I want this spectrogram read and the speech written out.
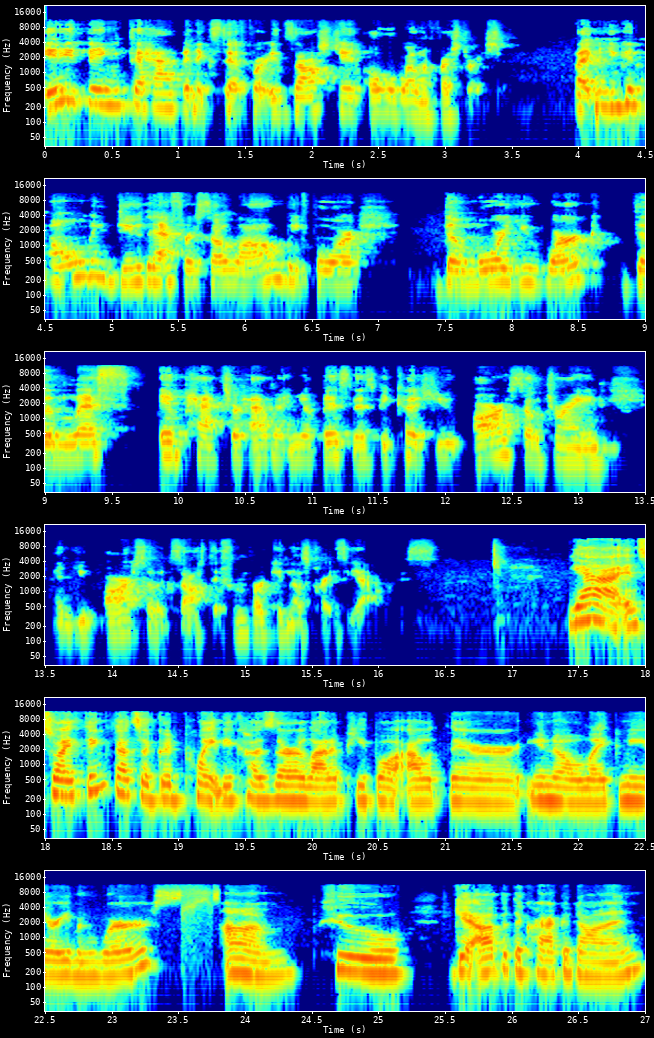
anything to happen except for exhaustion overwhelm and frustration. Like you mm-hmm. can only do that for so long before the more you work, the less impact you're having in your business because you are so drained and you are so exhausted from working those crazy hours. Yeah, and so I think that's a good point because there are a lot of people out there, you know, like me or even worse, um, who get up at the crack of dawn,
